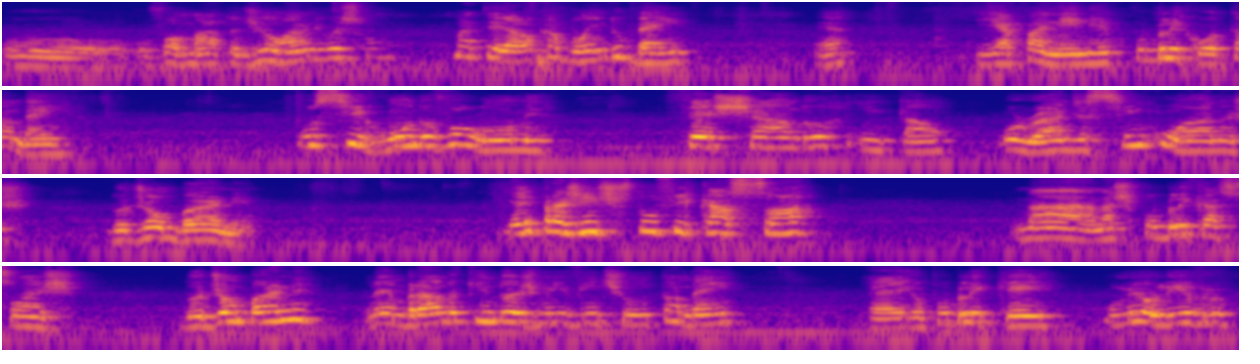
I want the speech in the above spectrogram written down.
o, o formato de ônibus, o material acabou indo bem. Né? E a Panini publicou também o segundo volume fechando então o run de 5 anos do John Byrne. E aí, para a gente não ficar só na, nas publicações do John Byrne, lembrando que em 2021 também é, eu publiquei o meu livro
